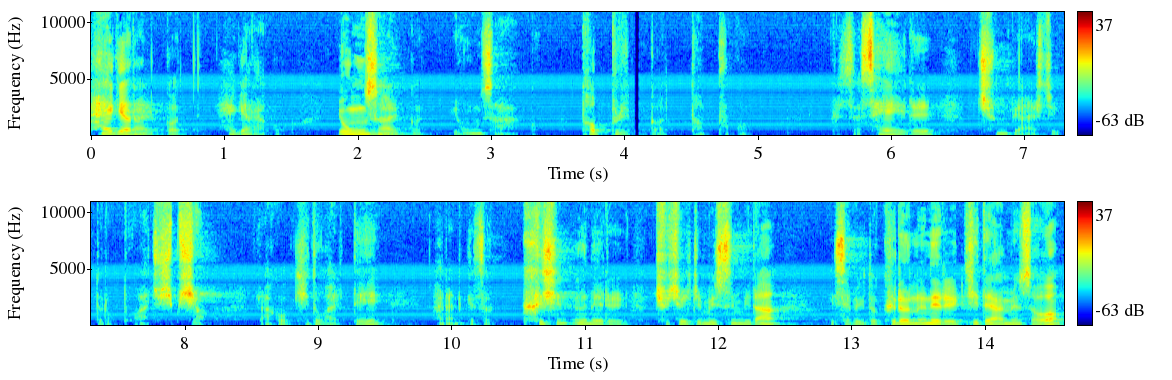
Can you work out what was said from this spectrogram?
해결할 것 해결하고 용서할 것 용서하고 덮을 것 덮고 그래서 새해를 준비할 수 있도록 도와주십시오라고 기도할 때 하나님께서 크신 은혜를 주실 줄 믿습니다. 이 새벽도 그런 은혜를 기대하면서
